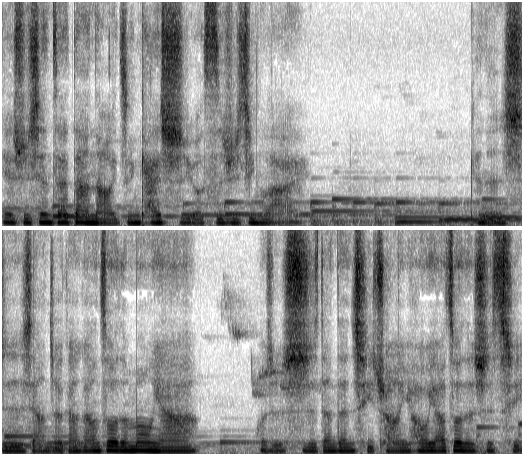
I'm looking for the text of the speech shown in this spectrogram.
也许现在大脑已经开始有思绪进来，可能是想着刚刚做的梦呀，或者是等等起床以后要做的事情。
